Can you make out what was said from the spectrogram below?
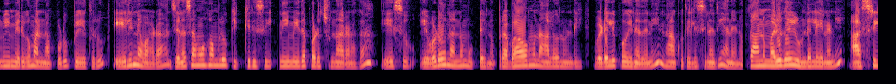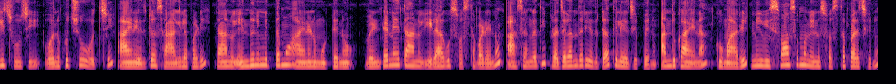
మీ మెరుగమన్నప్పుడు పేతురు ఏలినవాడ జనసమూహంలో కిక్కిరిసి నీ మీద పడుచున్నారనగా యేసు ఎవడో నన్ను ముట్టెను. ప్రభావము నాలో నుండి వెడలిపోయినదని నాకు తెలిసినది అనెను. తాను మరుగై ఉండలేనని ఆ స్త్రీ చూచి వణుకుచూ వచ్చి ఆయన ఎదుట సాగిలపడి తాను ఎందు నిమిత్తము ఆయనను ముట్టెనో వెంటనే తాను ఎలాగూ స్వస్థపడెను? ఆ సంగతి ప్రజలందరి ఎదుట తెలియజెప్పాను అందుకు ఆయన కుమారి నీ విశ్వాసము నేను స్వస్థపరచెను.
